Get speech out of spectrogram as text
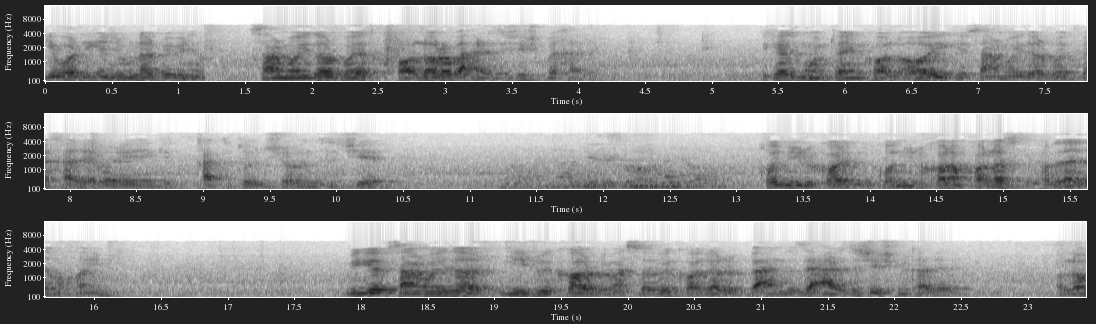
یه بار دیگه جمله رو ببینید سرمایدار باید کالا رو به ارزشش بخره. یکی از مهمترین کالاهایی که سرمایدار باید بخره برای اینکه خط تولیدش رو بندازه چیه؟ خود نیروی کار دیگه خود نیروی کار هم کالاست که. حالا در ادامه خواهیم. میگه سرمایه دار نیروی کار به مسابقه کالا رو به اندازه ارزشش می‌خره. حالا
